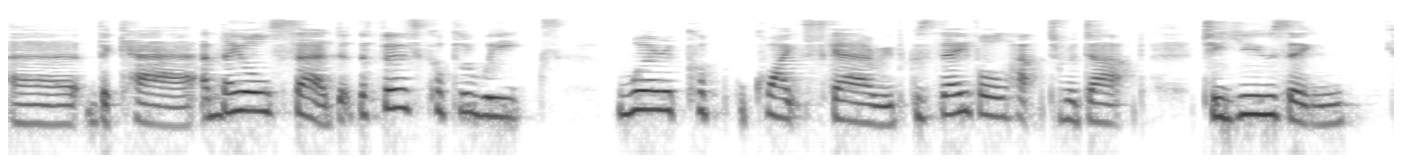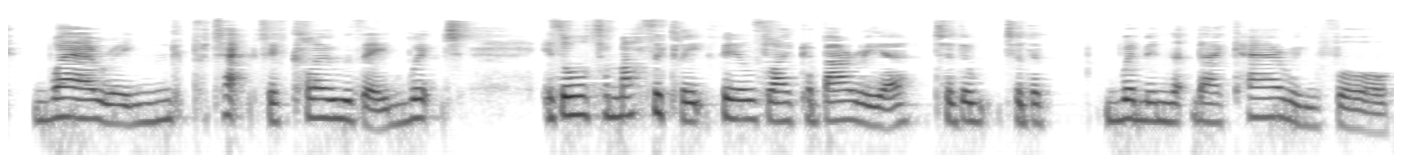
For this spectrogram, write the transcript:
uh, the care, and they all said that the first couple of weeks were a couple, quite scary because they've all had to adapt to using wearing protective clothing, which is automatically it feels like a barrier to the to the women that they're caring for.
